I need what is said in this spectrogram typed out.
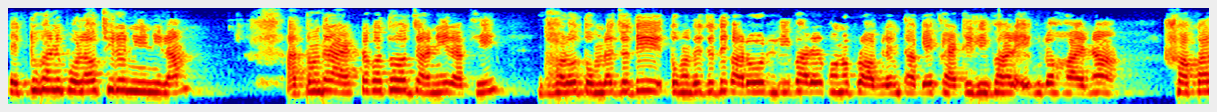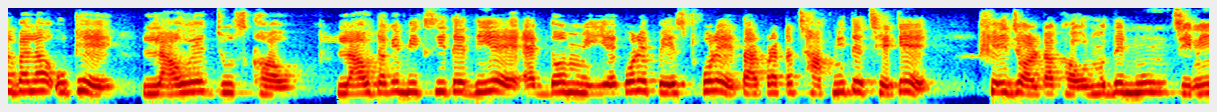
একটুখানি পোলাও ছিল, নিয়ে নিলাম। আর তোমাদের আরেকটা কথাও জানিয়ে রাখি, ধরো তোমরা যদি, তোমাদের যদি কারোর লিভারের কোনো প্রবলেম থাকে ফ্যাটি লিভার এগুলো হয় না, সকালবেলা উঠে লাউয়ের জুস খাও। লাউটাকে মিক্সিতে দিয়ে একদম ইয়ে করে পেস্ট করে, তারপর একটা ছাঁকনিতে ছেঁকে সেই জলটা খাও। ওর মধ্যে নুন, চিনি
